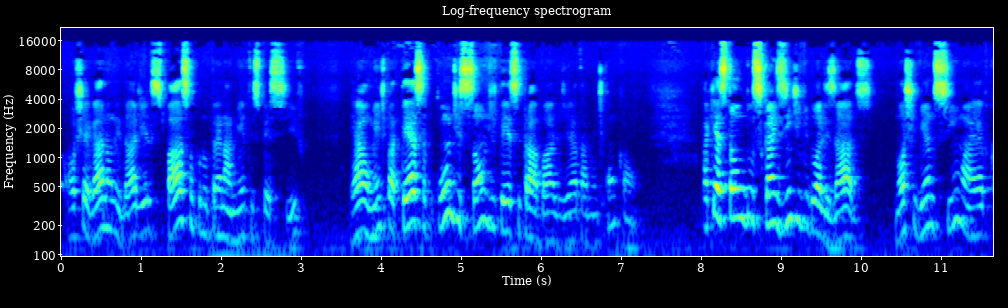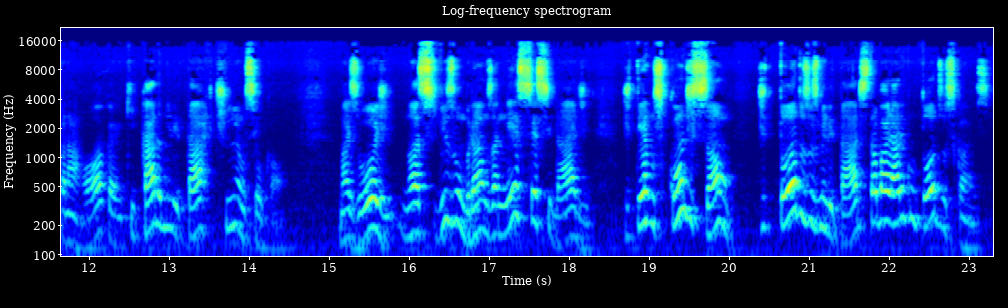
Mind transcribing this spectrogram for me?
ao chegar na unidade, eles passam por um treinamento específico realmente para ter essa condição de ter esse trabalho diretamente com o cão. A questão dos cães individualizados, nós tivemos sim uma época na Roca em que cada militar tinha o seu cão. Mas hoje nós vislumbramos a necessidade de termos condição de todos os militares trabalharem com todos os cães.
